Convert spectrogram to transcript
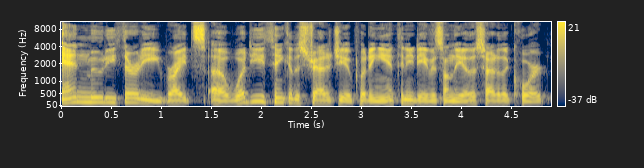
N Moody thirty writes, uh, "What do you think of the strategy of putting Anthony Davis on the other side of the court?"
